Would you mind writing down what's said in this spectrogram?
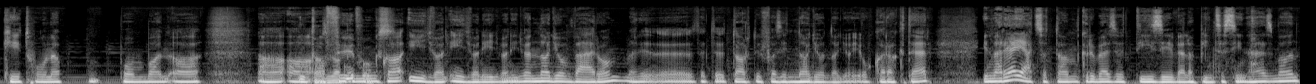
két hónapomban a, a, a, a fő munka. Így van, így van, így van, így van. Nagyon várom, mert Tartüf az egy nagyon-nagyon jó karakter. Én már eljátszottam körülbelül tíz évvel a Pince Színházban,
